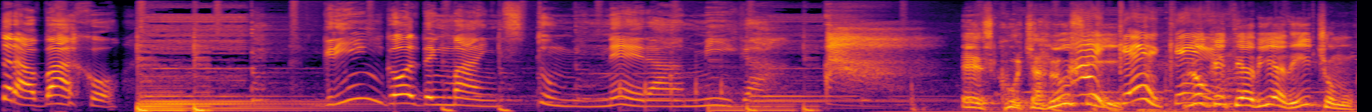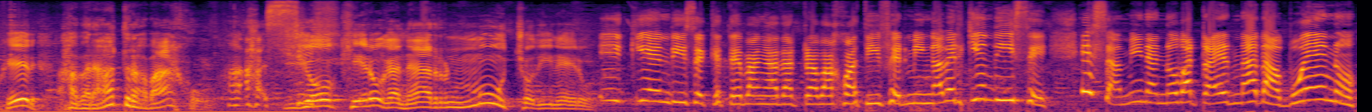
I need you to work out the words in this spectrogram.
trabajo. Green Golden Mines, tu minera amiga. ¿Escuchas, Lucy? Ay, ¿qué? ¿Qué? Lo que te había dicho, mujer. Habrá trabajo. Ah, sí. Yo quiero ganar mucho dinero. ¿Y quién dice que te van a dar trabajo a ti, Fermín? A ver, ¿quién dice? Esa mina no va a traer nada bueno.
